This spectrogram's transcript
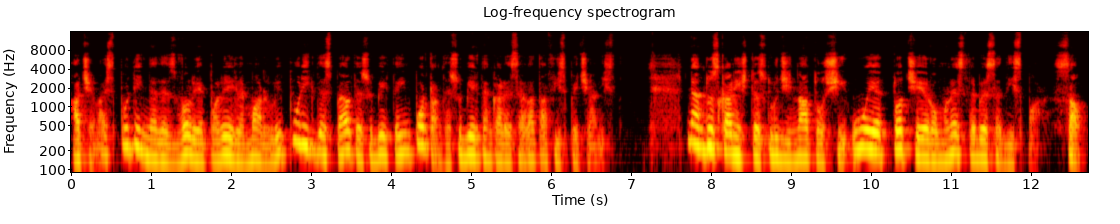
Același Sputnik ne dezvăluie părerile marelui Puric despre alte subiecte importante, subiecte în care se arată a fi specialist. Ne-am dus ca niște slugi NATO și UE, tot ce e românesc trebuie să dispară. Sau,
